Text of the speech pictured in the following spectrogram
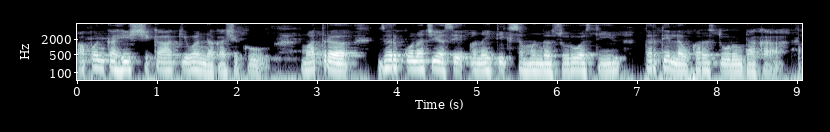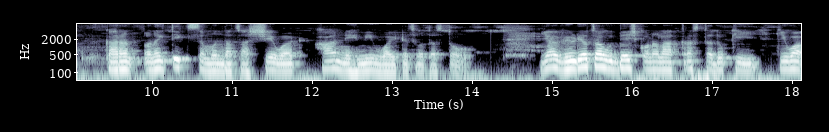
आपण काही शिका किंवा नका शिकू. मात्र जर कोणाचे असे अनैतिक संबंध सुरू असतील तर ते लवकरच तोडून टाका. कारण अनैतिक संबंधाचा शेवट हा नेहमी वाईटच होत असतो. या व्हिडिओचा उद्देश कोणाला त्रस्त दुःखी किंवा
